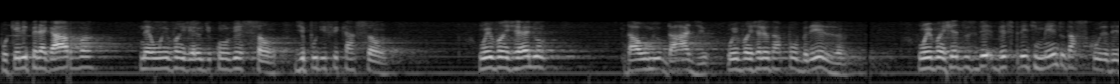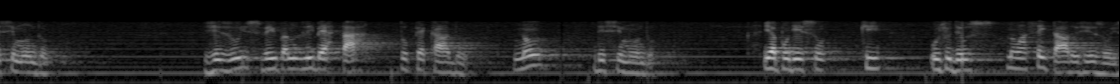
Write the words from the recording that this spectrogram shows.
porque ele pregava né, um evangelho de conversão, de purificação, um evangelho da humildade, um evangelho da pobreza, um evangelho do desprendimento das coisas desse mundo. Jesus veio para nos libertar do pecado, não desse mundo. E é por isso que os judeus não aceitaram Jesus.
